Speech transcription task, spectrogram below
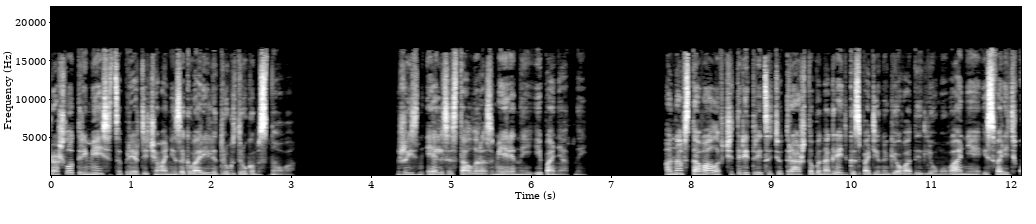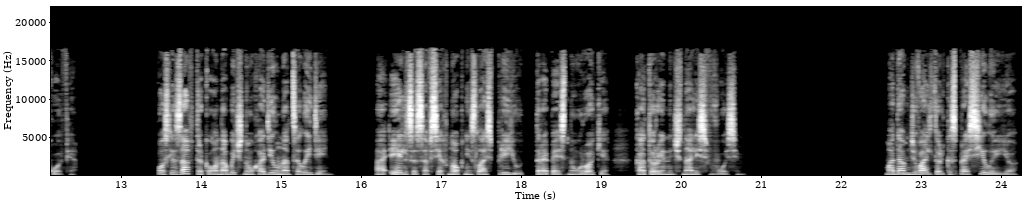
Прошло три месяца, прежде чем они заговорили друг с другом снова. Жизнь Эльзы стала размеренной и понятной. Она вставала в 4.30 утра, чтобы нагреть господину Гё воды для умывания и сварить кофе. После завтрака он обычно уходил на целый день, а Эльза со всех ног неслась в приют, торопясь на уроки, которые начинались в восемь. Мадам Дюваль только спросила ее,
